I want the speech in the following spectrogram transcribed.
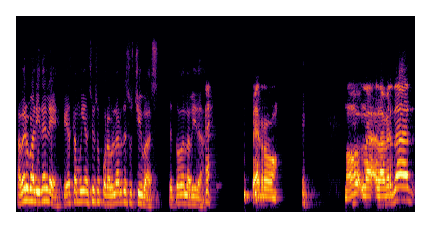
A ver, Validele, que ya está muy ansioso por hablar de sus chivas de toda la vida. Perro. No, la, la verdad,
